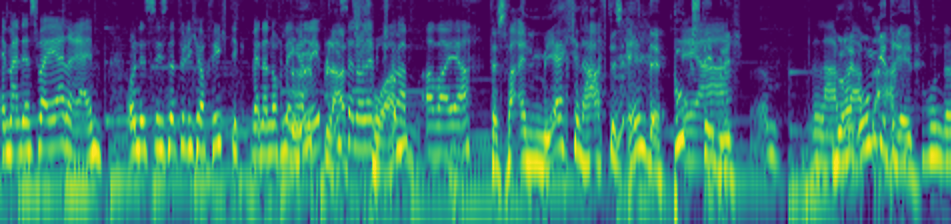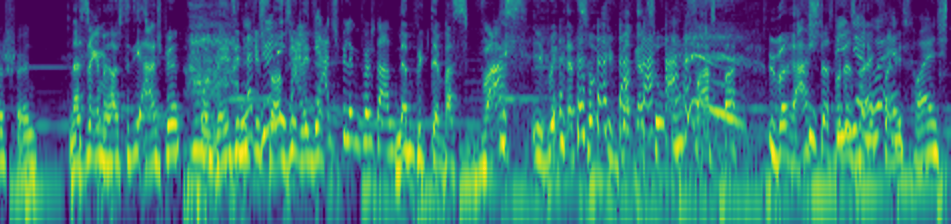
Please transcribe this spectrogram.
Ich meine, es war ja ein Reim. Und es ist natürlich auch richtig. Wenn er noch länger lebt, ist er noch nicht Ölplattform? gestorben. Aber ja. das war ein märchenhaftes Ende, buchstäblich. Ja, ähm, bla, Nur halt bla. umgedreht. Wunderschön. Na, sag mal, hast du die Anspielung? Und wenn sie nicht gestorben Natürlich sind, habe ich die Anspielung verstanden. Na bitte, was, was? Ich bin gerade so, ich war grad so unfassbar überrascht, dass mir bin das ja nur eingefallen ist. enttäuscht.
